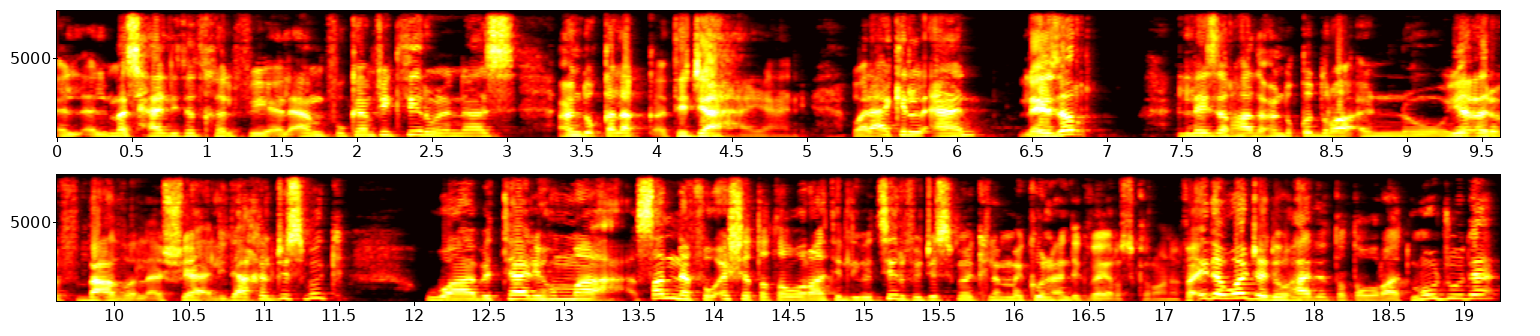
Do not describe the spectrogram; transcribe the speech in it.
المسحة اللي تدخل في الأنف وكان في كثير من الناس عنده قلق تجاهها يعني. ولكن الآن ليزر الليزر هذا عنده قدرة إنه يعرف بعض الأشياء اللي داخل جسمك وبالتالي هم صنفوا إيش التطورات اللي بتصير في جسمك لما يكون عندك فيروس كورونا. فإذا وجدوا هذه التطورات موجودة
